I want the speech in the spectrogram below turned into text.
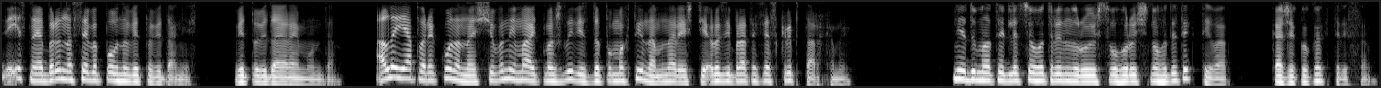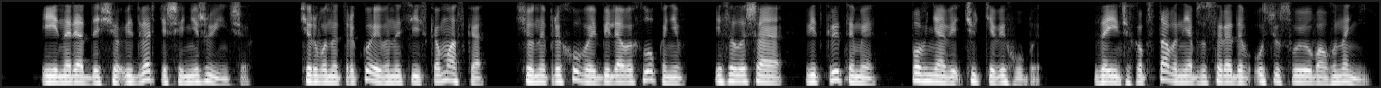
Звісно, я беру на себе повну відповідальність, відповідає Раймонда. Але я переконана, що вони мають можливість допомогти нам нарешті розібратися з криптархами. Я думала, ти для цього тренуєш свого ручного детектива, каже кокактриса. Її наряд дещо відвертіший, ніж у інших. Червоне трико і венеційська маска, що не приховує білявих локонів і залишає відкритими повняві чуттєві губи. За інших обставин я б зосередив усю свою увагу на ній.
